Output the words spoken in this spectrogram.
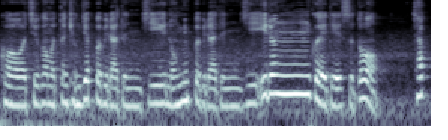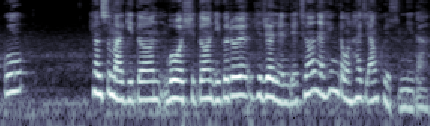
그 지금 어떤 경제법이라든지 농민법이라든지 이런 거에 대해서도 자꾸 현수막이든 무엇이든 이거를 해줘야 되는데 전혀 행동을 하지 않고 있습니다.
